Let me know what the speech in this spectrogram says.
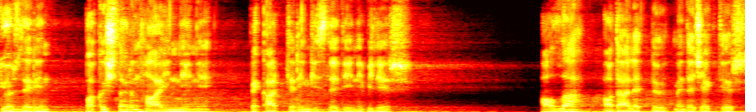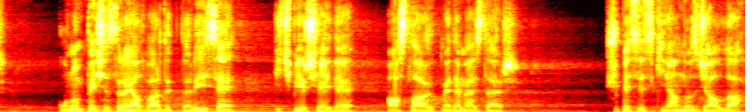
gözlerin, bakışların hainliğini ve kalplerin gizlediğini bilir. Allah adaletle hükmedecektir. Onun peşi sıra yalvardıkları ise hiçbir şeyde asla hükmedemezler. Şüphesiz ki yalnızca Allah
